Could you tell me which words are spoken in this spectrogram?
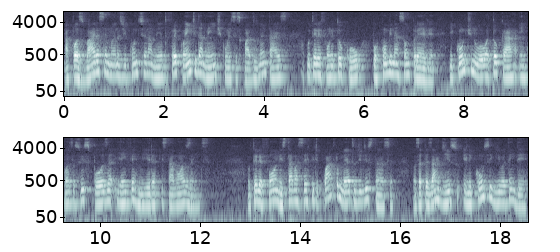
após várias semanas de condicionamento frequente da mente com esses quadros mentais, o telefone tocou por combinação prévia e continuou a tocar enquanto sua esposa e a enfermeira estavam ausentes. O telefone estava a cerca de 4 metros de distância, mas apesar disso, ele conseguiu atender.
